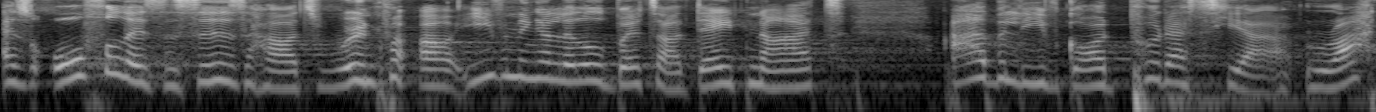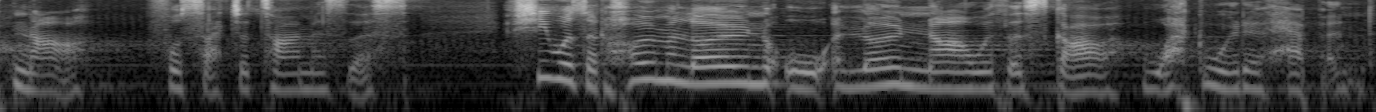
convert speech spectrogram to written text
As awful as this is, how it's ruined our evening a little bit, our date night, I believe God put us here right now for such a time as this. If she was at home alone or alone now with this guy, what would have happened?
